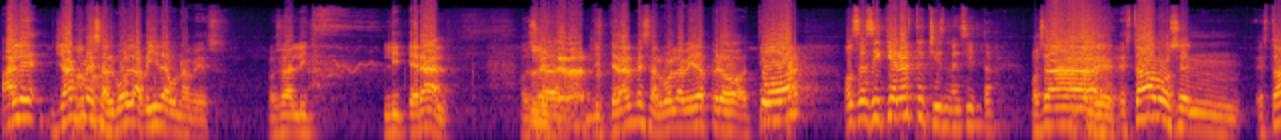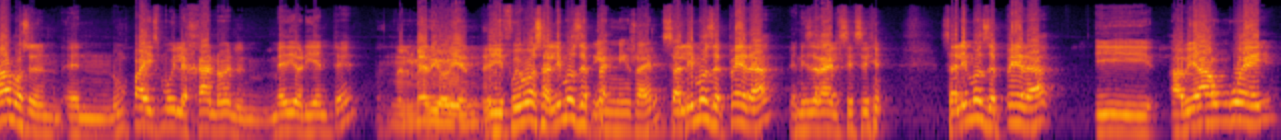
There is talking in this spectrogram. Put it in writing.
Ale, Jack me salvó la vida una vez. O sea, li- literal. O sea, Literal. literal. me salvó la vida, pero. Por, o sea, si quiero este chismecito. O sea, Ándale. estábamos en. Estábamos en, en un país muy lejano, en el Medio Oriente. En el Medio Oriente. Y fuimos, salimos de ¿En Israel? Salimos de peda, en Israel, sí, sí. Salimos de peda y había un güey,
